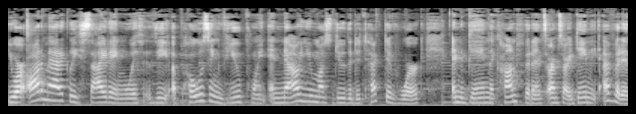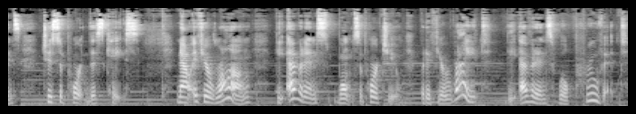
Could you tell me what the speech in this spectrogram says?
you are automatically siding with the opposing viewpoint, and now you must do the detective work and gain the confidence, or I'm sorry, gain the evidence to support this case. Now, if you're wrong, the evidence won't support you, but if you're right, the evidence will prove it.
